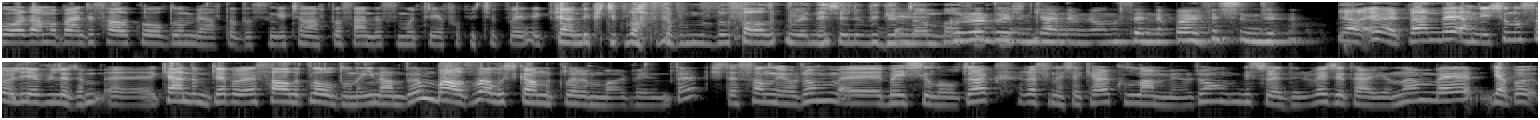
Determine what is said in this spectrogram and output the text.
Bu arada ama bence sağlıklı olduğum bir haftadasın. Geçen hafta sen de smoothie yapıp içip kendi küçük WhatsApp'ımızda sağlıklı ve neşeli bir günden evet, bahsetmiştin. Gurur duydum kendimle onu seninle paylaşınca. Ya evet ben de hani şunu söyleyebilirim. E, kendimce böyle sağlıklı olduğuna inandığım bazı alışkanlıklarım var benim de. İşte sanıyorum 5 e, yıl olacak rafine şeker kullanmıyorum. Bir süredir vejeteryanım ve ya böyle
